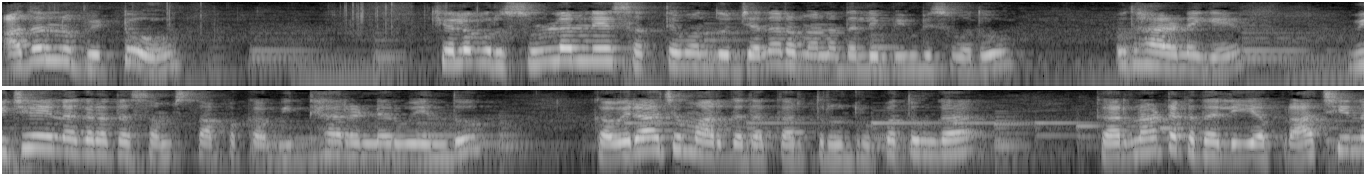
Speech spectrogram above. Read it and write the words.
ಅದನ್ನು ಬಿಟ್ಟು ಕೆಲವರು ಸುಳ್ಳನ್ನೇ ಸತ್ಯವೊಂದು ಜನರ ಮನದಲ್ಲಿ ಬಿಂಬಿಸುವುದು ಉದಾಹರಣೆಗೆ ವಿಜಯನಗರದ ಸಂಸ್ಥಾಪಕ ವಿದ್ಯಾರಣ್ಯರು ಎಂದು ಕವಿರಾಜ ಮಾರ್ಗದ ಕರ್ತೃ ನೃಪತುಂಗ, ಕರ್ನಾಟಕದಲ್ಲಿಯ ಪ್ರಾಚೀನ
